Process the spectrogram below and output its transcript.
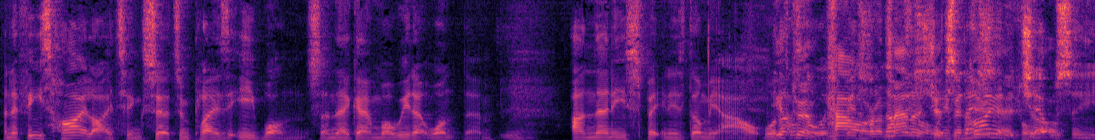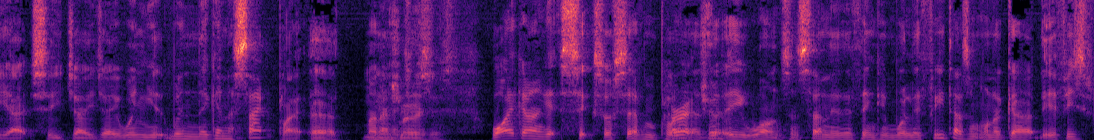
and if he's highlighting certain players that he wants, and they're going, well, we don't want them. And then he's spitting his dummy out. Well, You have that's to not what he's been- empower a what manager he's to do their for. Chelsea, actually, JJ, when you, when they're going to sack play, uh, managers, Managers. Why go and get six or seven players Correct, that he wants, and suddenly they're thinking, well, if he doesn't want to go, if he's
